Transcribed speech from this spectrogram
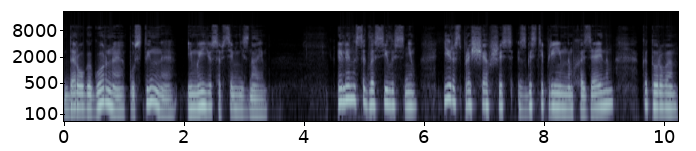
Дорога горная, пустынная, и мы ее совсем не знаем. Елена согласилась с ним, и, распрощавшись с гостеприимным хозяином, которого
